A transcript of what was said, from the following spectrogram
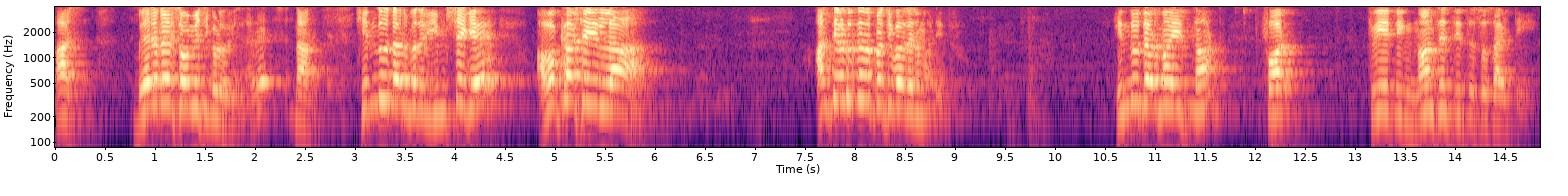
ಆ, ಬೇರೆ ಬೇರೆ ಸ್ವಾಮೀಜಿಗಳು ಹೇಳಿದ್ದಾರೆ. ನಾನು, ಹಿಂದೂ ಧರ್ಮದ ಹಿಂಸೆಗೆ ಅವಕಾಶ ಇಲ್ಲ. ಅಂತ ಹೇಳುವುದನ್ನು ಪ್ರತಿಪಾದನೆ ಮಾಡಿದರು. ಹಿಂದೂ ಧರ್ಮ is not for creating nonsense in the society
